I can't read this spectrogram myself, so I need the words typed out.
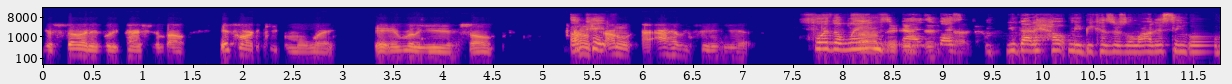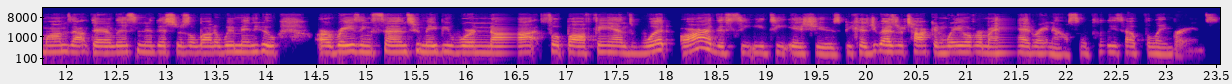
your son is really passionate about. It's hard to keep them away. It, it really is. So I Okay. don't, I don't, I I haven't seen it yet. For the lanes, it- it- guys, you it- guys, you got to help me because there's a lot of single moms out there listening to this. There's a lot of women who are raising sons who maybe were not football fans. What are the CTE issues? Because you guys are talking way over my head right now. So please help the lame brains.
